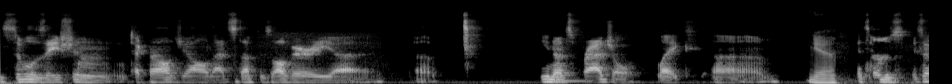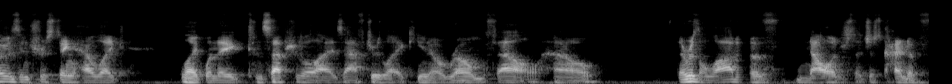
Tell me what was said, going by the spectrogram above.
civilization technology all that stuff is all very uh, uh you know it's fragile like um yeah. it's always it's always interesting how like like when they conceptualize after like you know rome fell how there was a lot of knowledge that just kind of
